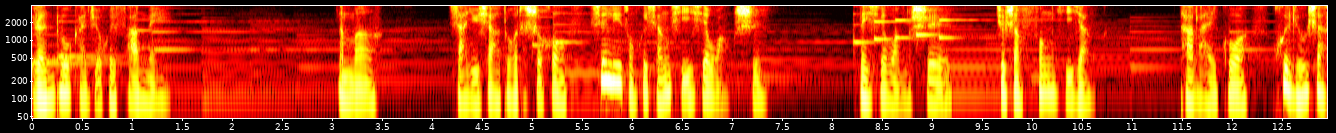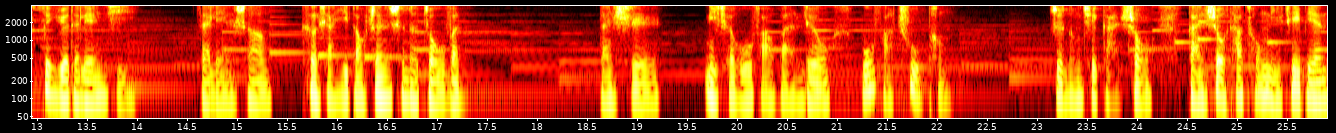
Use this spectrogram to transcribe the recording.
人都感觉会发霉。那么，下雨下多的时候，心里总会想起一些往事，那些往事就像风一样。他来过，会留下岁月的涟漪，在脸上刻下一道深深的皱纹。但是，你却无法挽留，无法触碰，只能去感受，感受他从你这边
